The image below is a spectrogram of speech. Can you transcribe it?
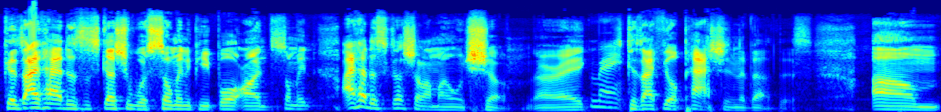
because I've had this discussion with so many people on so many. I had a discussion on my own show, all right? Right. Because I feel passionate about this. Um,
